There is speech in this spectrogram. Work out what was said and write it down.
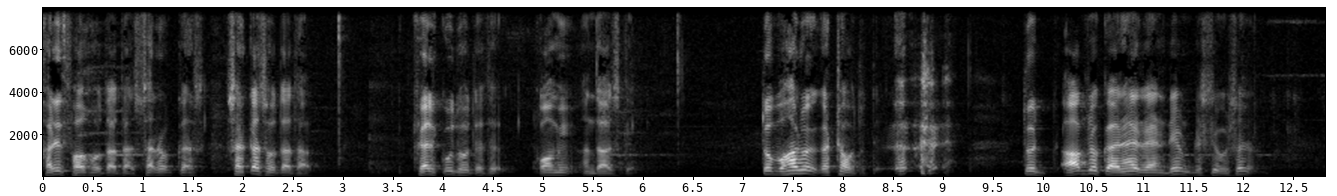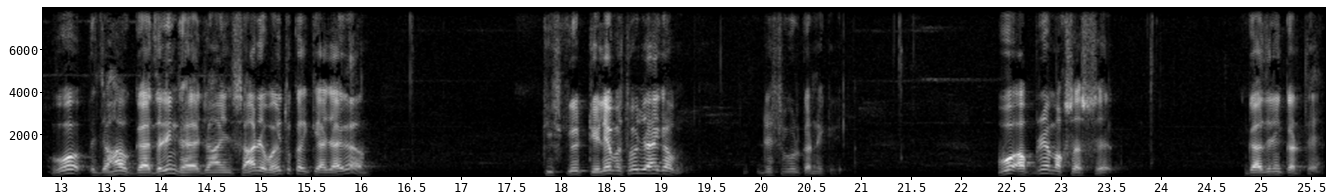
خرید فوق ہوتا تھا سرکس ہوتا تھا کھیل کود ہوتے تھے قومی انداز کے تو وہاں لوگ اکٹھا ہوتے تھے تو آپ جو کہہ رہے ہیں رینڈم ڈسٹریبیوشن وہ جہاں گیدرنگ ہے جہاں انسان ہے وہیں تو کیا جائے گا کس کے ٹیلے بس ہو جائیں گے ڈسٹریبیوٹ کرنے کے لیے وہ اپنے مقصد سے گیدرنگ کرتے ہیں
